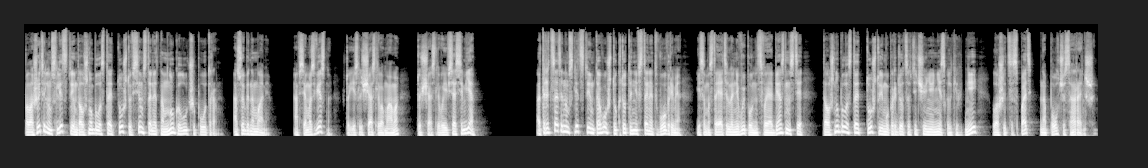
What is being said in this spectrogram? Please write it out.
Положительным следствием должно было стать то, что всем станет намного лучше по утрам, особенно маме. А всем известно, что если счастлива мама, то счастлива и вся семья. Отрицательным следствием того, что кто-то не встанет вовремя и самостоятельно не выполнит свои обязанности – должно было стать то, что ему придется в течение нескольких дней ложиться спать на полчаса раньше.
